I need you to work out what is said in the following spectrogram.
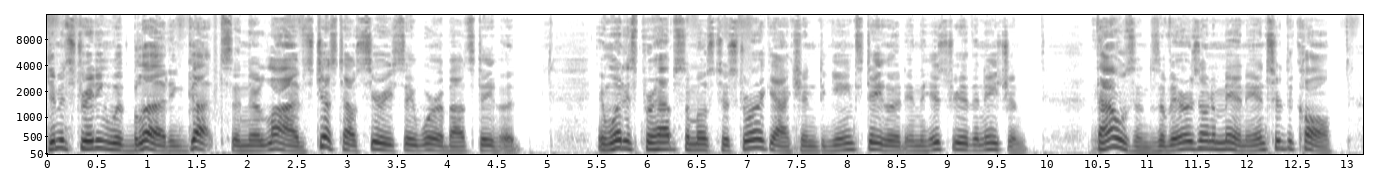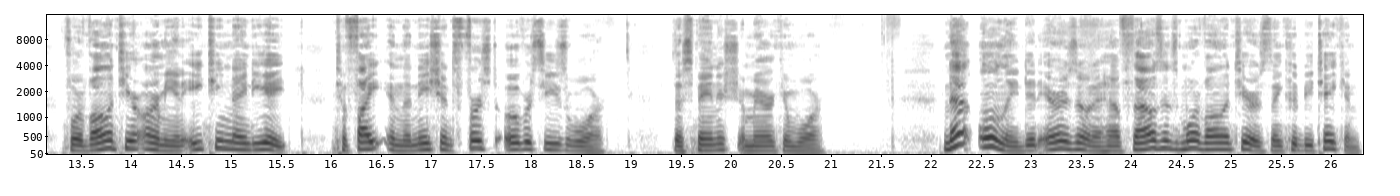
demonstrating with blood and guts and their lives just how serious they were about statehood. In what is perhaps the most historic action to gain statehood in the history of the nation, thousands of Arizona men answered the call for a volunteer army in 1898 to fight in the nation's first overseas war, the Spanish American War. Not only did Arizona have thousands more volunteers than could be taken,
